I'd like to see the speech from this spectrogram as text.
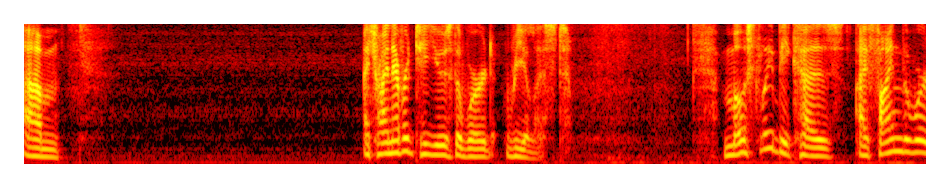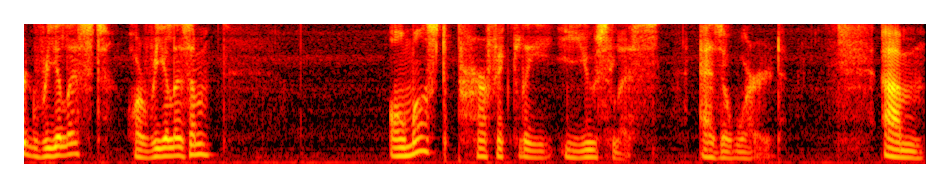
Um, I try never to use the word realist. Mostly because I find the word realist or realism almost perfectly useless as a word. Um,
